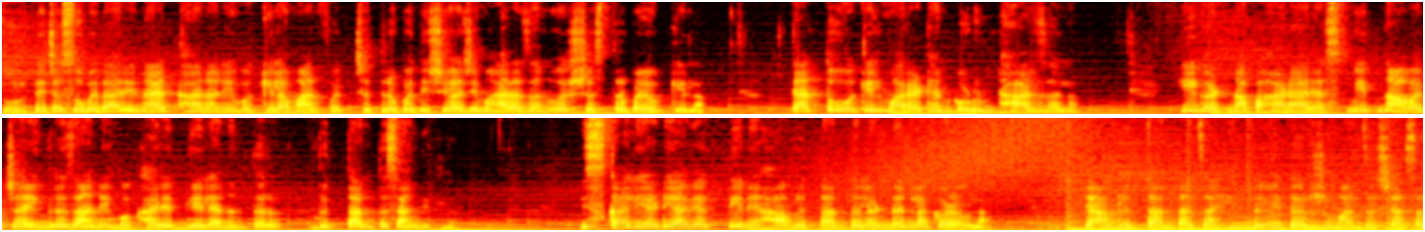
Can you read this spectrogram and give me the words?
सुरतेच्या सुभेदार इनायत खानाने वकिलामार्फत छत्रपती शिवाजी महाराजांवर शस्त्रप्रयोग केला. त्यात तो वकील मराठ्यांकडून ठार झाला. ही घटना पाहणाऱ्या स्मिथ नावाच्या इंग्रजाने वखारीत गेल्यानंतर वृत्तांत सांगितलं. इस्कालियट या व्यक्तीने हा वृत्तांत लंडनला कळवला. त्या वृत्तांताचा हिंदवी तर्जुमा जशाचा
